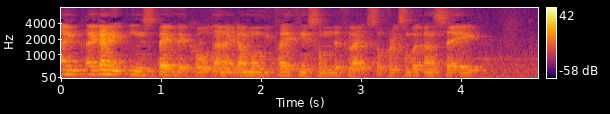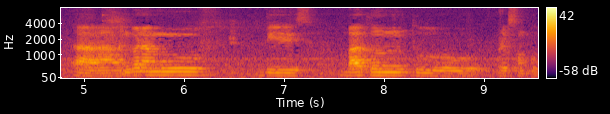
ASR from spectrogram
I'm, I can inspect the code and I can modify things on the fly. So for example, I can say, uh, I'm gonna move this button to, for example,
